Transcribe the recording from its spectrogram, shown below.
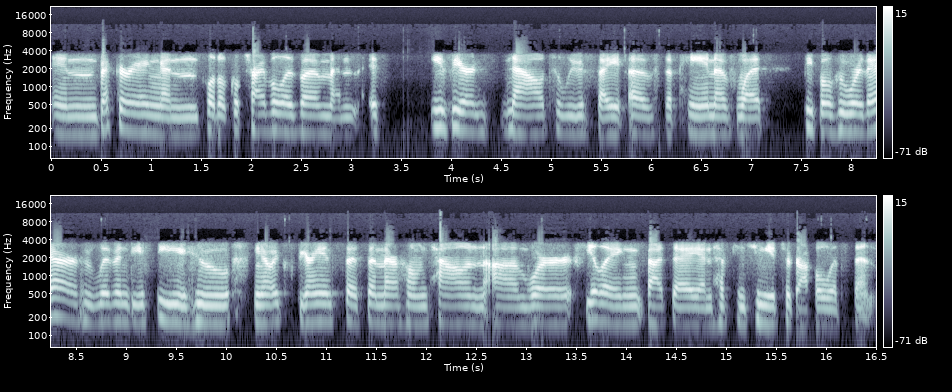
in bickering and political tribalism, and it's easier now to lose sight of the pain of what people who were there, who live in DC, who you know experienced this in their hometown, um, were feeling that day and have continued to grapple with since.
